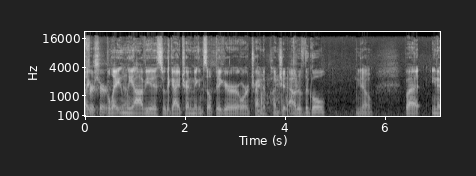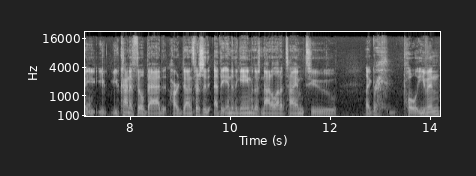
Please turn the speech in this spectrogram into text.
it's like sure. blatantly Yeah. obvious or the guy trying to make himself bigger or trying to punch it out of the goal. You know, but you know, you, you, you kind of feel bad, hard done, especially at the end of the game where there's not a lot of time to like Right. pull even.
